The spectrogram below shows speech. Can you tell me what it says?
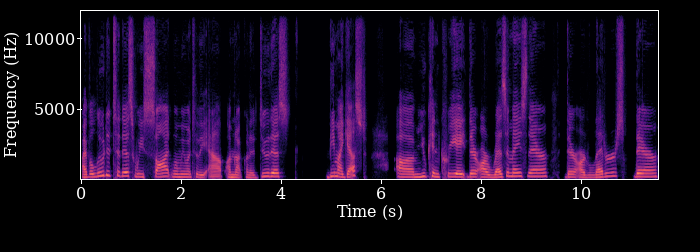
I've alluded to this. We saw it when we went to the app. I'm not going to do this. Be my guest. Um, you can create, there are resumes there. There are letters there,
